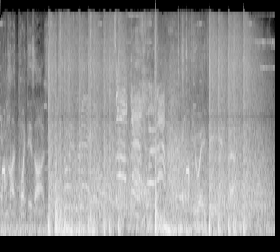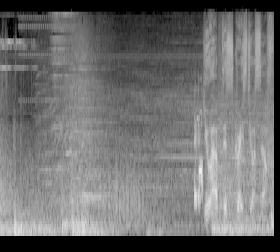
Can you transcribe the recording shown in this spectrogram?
Hardpoint is ours. UAV inbound. You have disgraced yourself.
